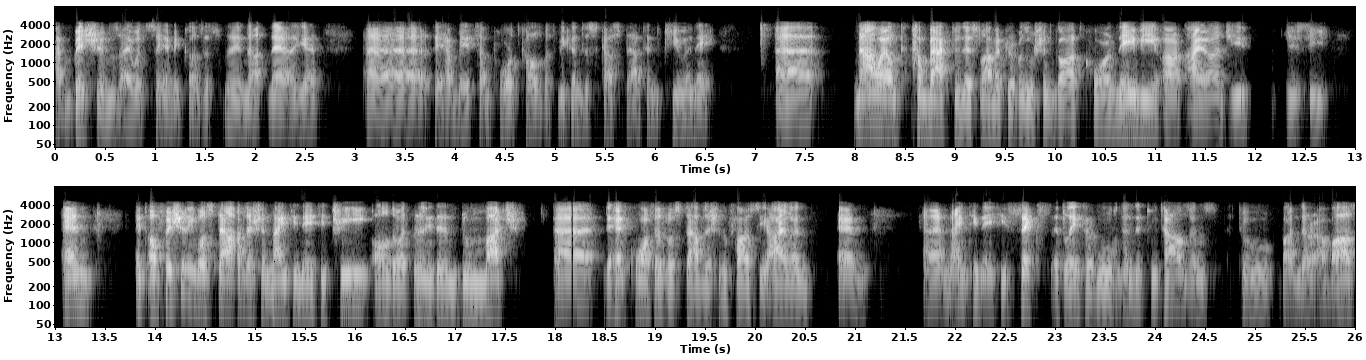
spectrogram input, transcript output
ambitions, I would say, because it's not there yet. Uh, they have made some port calls, but we can discuss that in Q&A. Uh, now I'll come back to the Islamic Revolution Guard Corps Navy, or IRGC. And it officially was established in 1983, although it really didn't do much. Uh, the headquarters was established in Farsi Island in 1986. Uh, it later moved in the 2000s to Bandar Abbas.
